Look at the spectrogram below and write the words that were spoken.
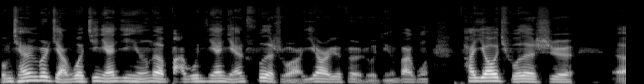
我们前面不是讲过，今年进行的罢工，今年年初的时候啊，一二月份的时候进行罢工，他要求的是呃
